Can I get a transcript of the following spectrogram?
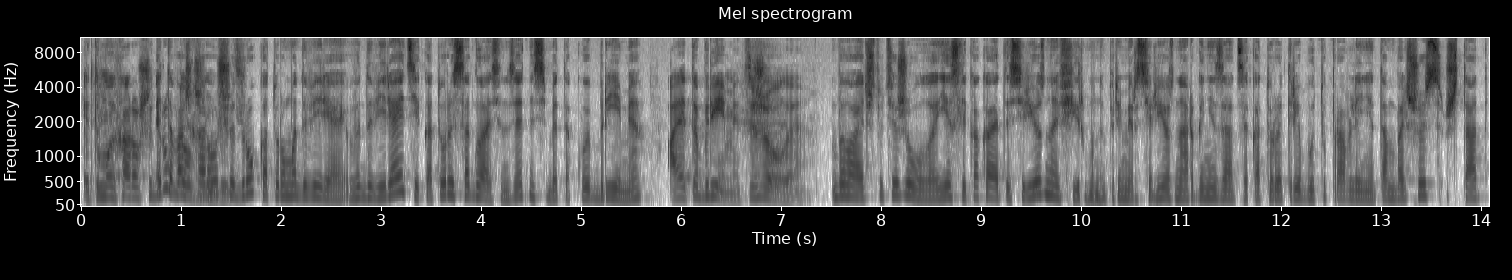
Это мой хороший друг Это ваш хороший быть? друг, которому доверяете. Вы доверяете, и который согласен взять на себя такое бремя. А это бремя тяжелое. Бывает, что тяжело. Если какая-то серьезная фирма, например, серьезная организация, которая требует управления, там большой штат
